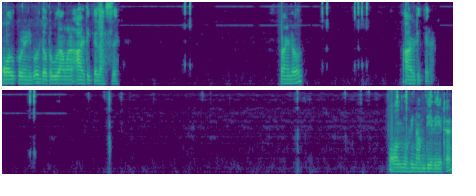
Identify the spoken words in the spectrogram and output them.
all করে নিব। যতগুলো আমার আর্টিকেল আছে। Find all article all movie নাম দিয়ে দিই এটার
